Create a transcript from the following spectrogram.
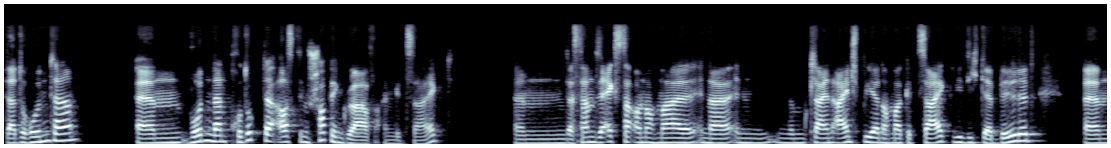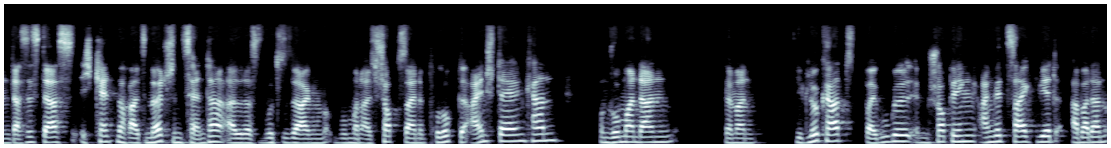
Darunter ähm, wurden dann Produkte aus dem Shopping Graph angezeigt. Ähm, das haben sie extra auch nochmal in, in einem kleinen Einspieler nochmal gezeigt, wie sich der bildet. Ähm, das ist das, ich kenne es noch als Merchant Center, also das sozusagen, wo man als Shop seine Produkte einstellen kann und wo man dann, wenn man viel Glück hat, bei Google im Shopping angezeigt wird, aber dann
